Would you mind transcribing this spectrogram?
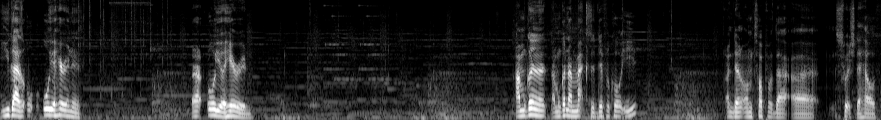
You guys, all you're hearing is, uh, all you're hearing. I'm gonna, I'm gonna max the difficulty, and then on top of that, uh, switch the health.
